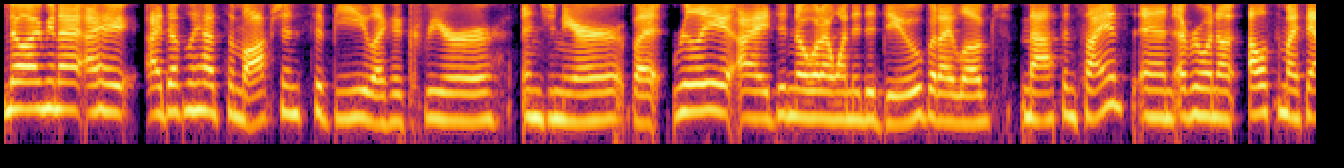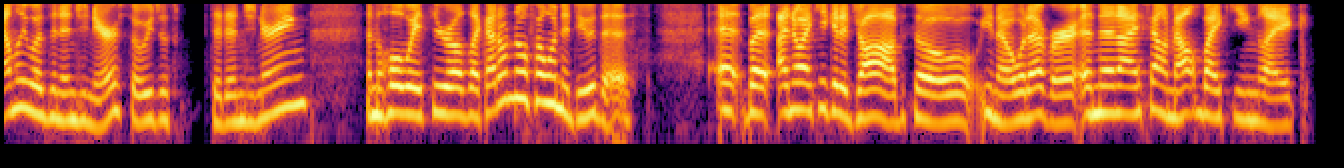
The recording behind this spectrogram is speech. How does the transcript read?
no, I mean, I, I, I definitely had some options to be like a career engineer, but really, I didn't know what I wanted to do. But I loved math and science, and everyone else in my family was an engineer, so we just did engineering. And the whole way through, I was like, I don't know if I want to do this, eh, but I know I could get a job, so you know, whatever. And then I found mountain biking like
